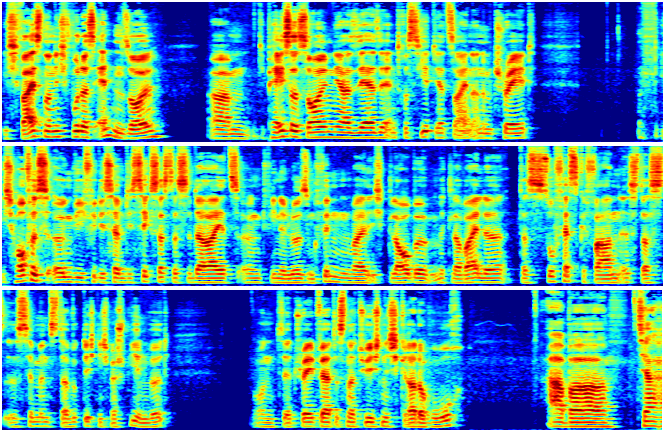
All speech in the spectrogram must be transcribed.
Ich weiß noch nicht, wo das enden soll. Ähm, die Pacers sollen ja sehr, sehr interessiert jetzt sein an einem Trade. Ich hoffe es irgendwie für die 76ers, dass sie da jetzt irgendwie eine Lösung finden, weil ich glaube mittlerweile, dass es so festgefahren ist, dass äh, Simmons da wirklich nicht mehr spielen wird. Und der Trade-Wert ist natürlich nicht gerade hoch. Aber, tja,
